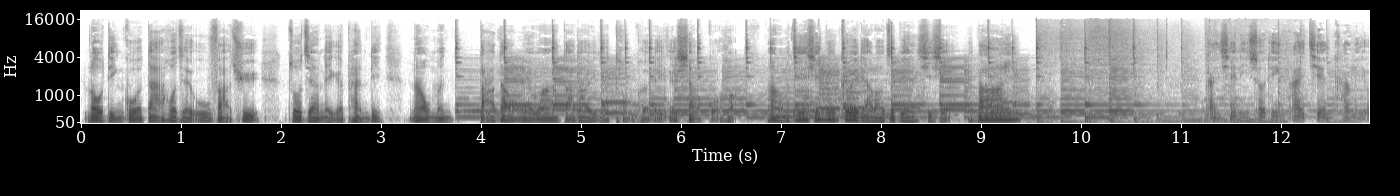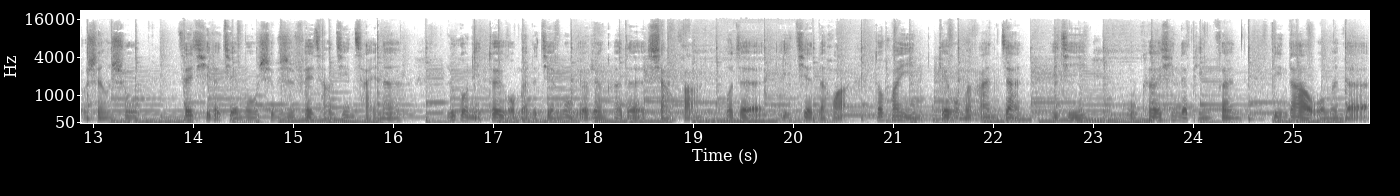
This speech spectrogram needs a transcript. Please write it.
楼顶过大或者无法去做这样的一个判定，那我们达到没有办法达到一个统合的一个效果哈。那我们今天先跟各位聊到这边，谢谢，拜拜。感谢你收听爱健康有声书。这一期的节目是不是非常精彩呢？如果你对我们的节目有任何的想法或者意见的话，都欢迎给我们按赞以及五颗星的评分，并到我们的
